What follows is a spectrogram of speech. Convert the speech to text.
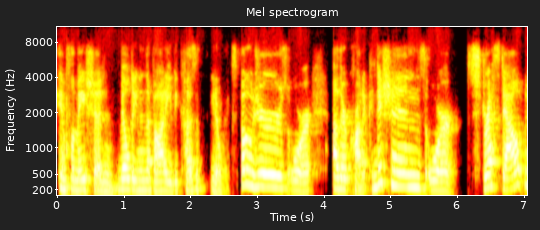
inflammation building in the body because of you know exposures or other chronic conditions or stressed out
